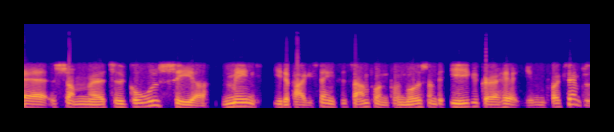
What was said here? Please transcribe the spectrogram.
uh, som uh, til gode ser mænd i det pakistanske samfund på en måde, som det ikke gør herhjemme. For eksempel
